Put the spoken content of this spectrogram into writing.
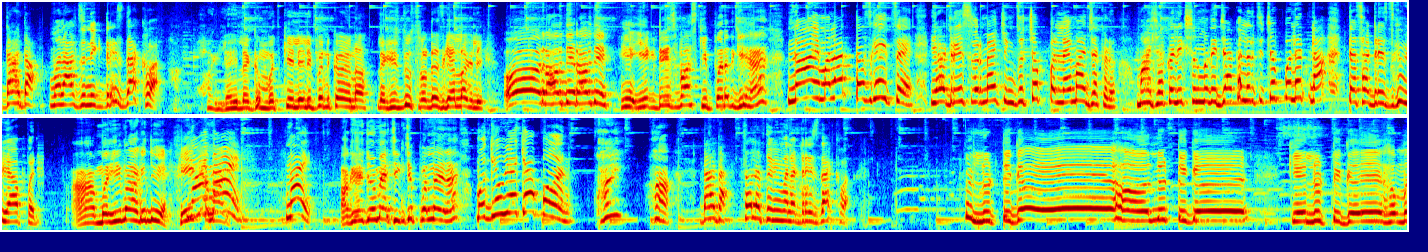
दादा मला अजून एक ड्रेस दाखवा. हल्लाईला गंमत केलेली पण कळना. लगेच दुसरा ड्रेस घ्यायला लागली. ओ राहू दे राहू दे. हे एक ड्रेस बास की परत घे हा? नाही मला आत्ताच घ्यायचंय. या ड्रेसवर मॅचिंगचं चप्पल नाही माझ्याकडं. माझ्या कलेक्शनमध्ये ज्या कलरची चप्पल आहेत ना त्याचा ड्रेस घेऊया आपण. हा, मग ही मागे देऊया. हे नाही घ्या मागे. नाही नाही. अगं हे जो मॅचिंग चप्पल नाही ना? मग घेऊया की आपण? काय? हा दादा चला तुम्ही मला ड्रेस दाखवा. लुट गए हाँ लुट गए के लुट गए हम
